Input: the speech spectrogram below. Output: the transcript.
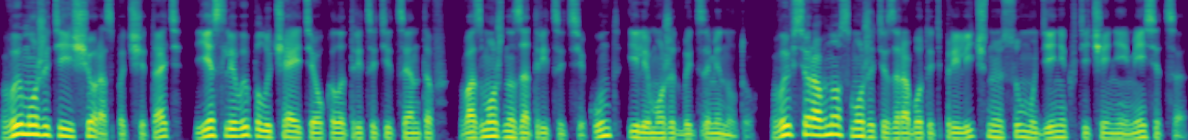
Вы можете еще раз подсчитать, если вы получаете около 30 центов, возможно за 30 секунд или может быть за минуту. Вы все равно сможете заработать приличную сумму денег в течение месяца,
